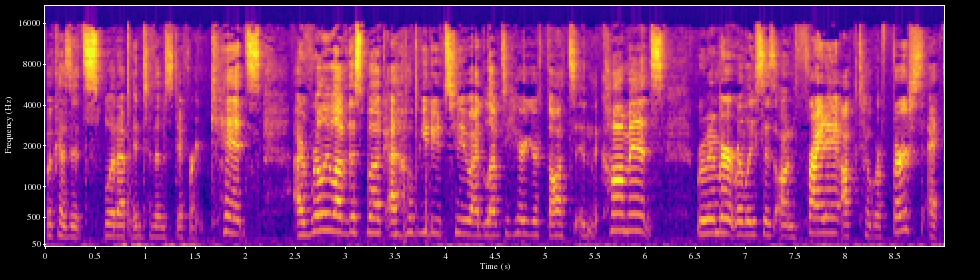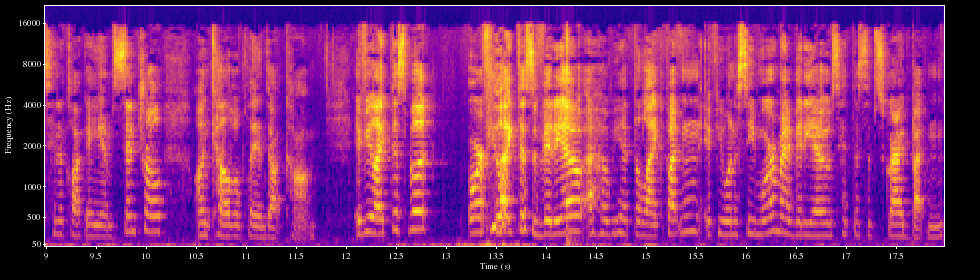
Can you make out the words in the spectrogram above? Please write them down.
because it's split up into those different kits. I really love this book. I hope you do too. I'd love to hear your thoughts in the comments. Remember, it releases on Friday, October 1st at 10 o'clock a.m. Central on kellofaplan.com. If you like this book, or if you like this video, I hope you hit the like button. If you want to see more of my videos, hit the subscribe button.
